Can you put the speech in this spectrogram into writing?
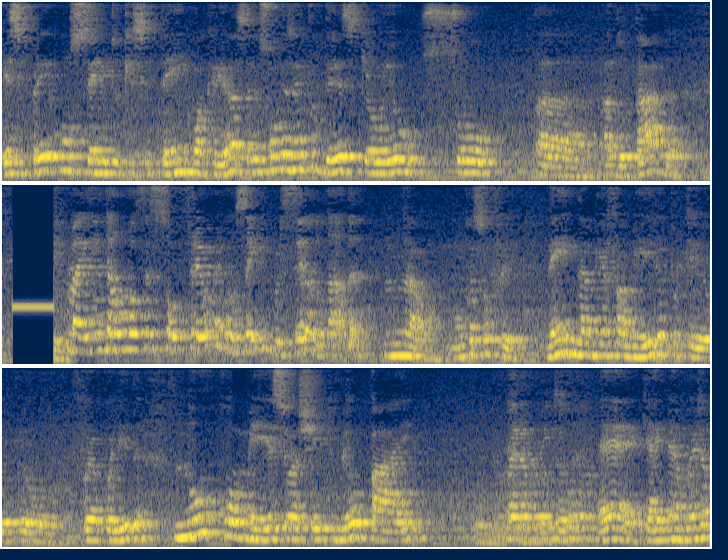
esse preconceito que se tem com a criança, eu sou um exemplo desse, que eu, eu sou ah, adotada, Mas então você sofreu preconceito por ser adotada? não, nunca sofri. Nem da minha família, porque eu, eu fui acolhida. No começo eu achei que meu pai. Não era muito- É, que aí minha mãe já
